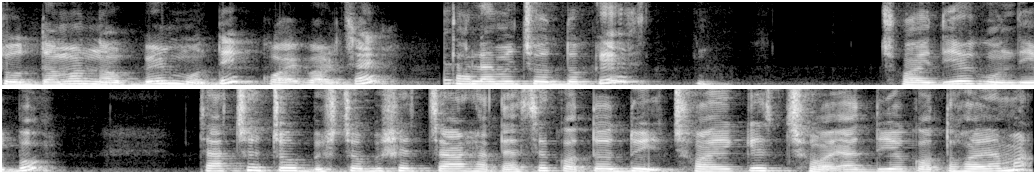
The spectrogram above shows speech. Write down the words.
চোদ্দ আমার নব্বইয়ের মধ্যে কয়বার যায়। তাহলে আমি চোদ্দোকে ছয় দিয়ে গুণ দিব। চারশো চব্বিশ, চব্বিশের চার হাতে আছে কত? দুই, ছয় একে ছয়, আর দুইয়ে কত হয় আমার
